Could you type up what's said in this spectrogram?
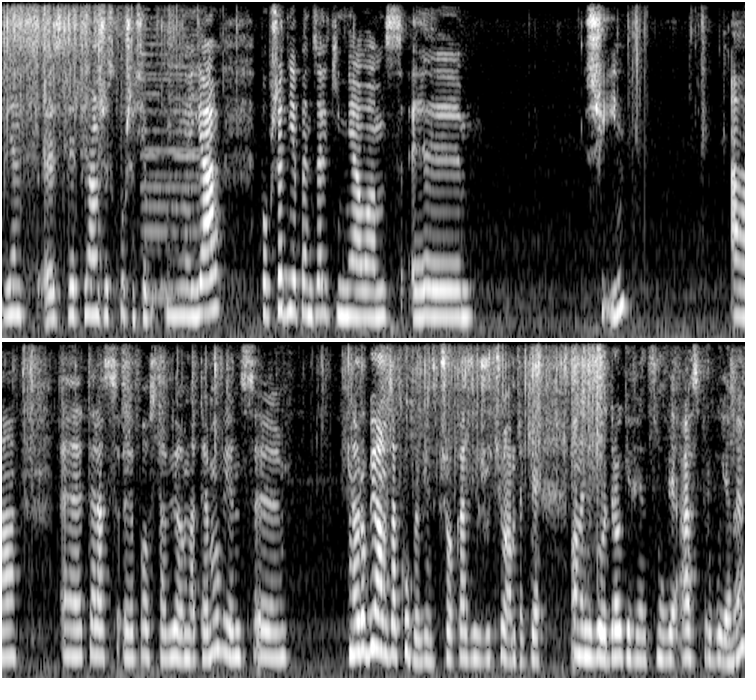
więc stwierdziłam, że skuszę się. Ja poprzednie pędzelki miałam z, z Shein, a teraz postawiłam na temu, więc no, robiłam zakupy, więc przy okazji rzuciłam takie, one nie były drogie, więc mówię, a spróbujemy.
